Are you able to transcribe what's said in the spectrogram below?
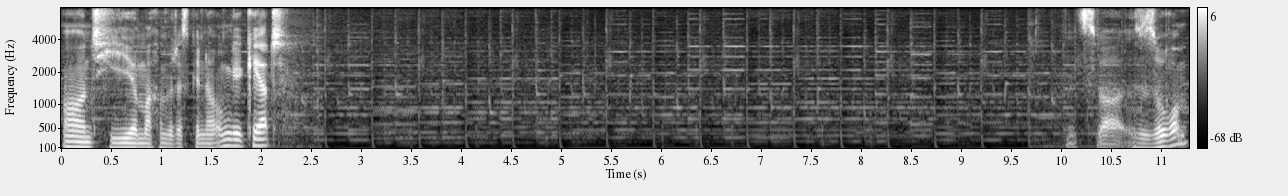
Und hier machen wir das genau umgekehrt. Und zwar so rum.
